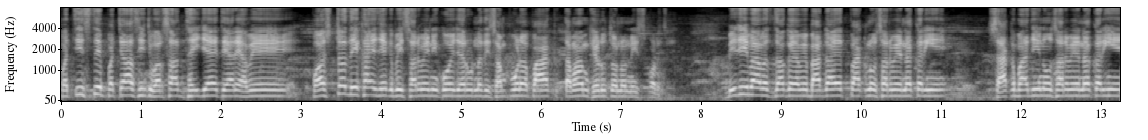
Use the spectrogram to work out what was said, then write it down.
પચીસથી પચાસ ઇંચ વરસાદ થઈ જાય ત્યારે હવે સ્પષ્ટ દેખાય છે કે ભાઈ સર્વેની કોઈ જરૂર નથી. સંપૂર્ણ પાક તમામ ખેડૂતોનો નિષ્ફળ છે. બીજી બાબત તો કે હવે બાગાયત પાકનું સર્વે ન કરીએ, શાકભાજીનું સર્વે ન કરીએ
